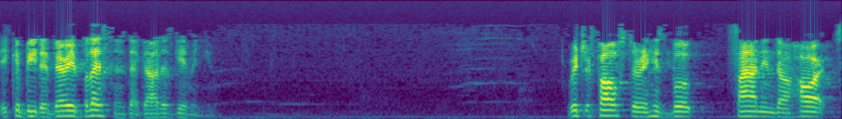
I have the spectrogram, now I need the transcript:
It could be the very blessings that God has given you. Richard Foster, in his book, Finding the Heart's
